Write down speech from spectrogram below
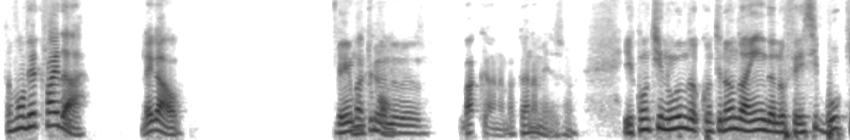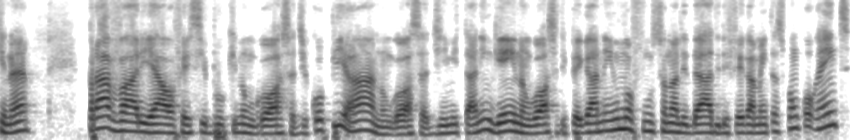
Então vamos ver o que vai dar. Legal. Bem Muito bacana bom. mesmo. Bacana, bacana mesmo. E continuando, continuando ainda no Facebook, né? Para variar, o Facebook não gosta de copiar, não gosta de imitar ninguém, não gosta de pegar nenhuma funcionalidade de ferramentas concorrentes.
